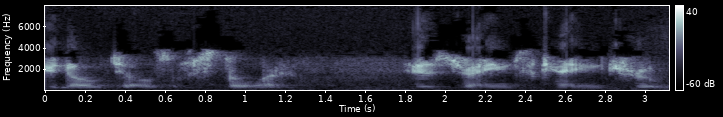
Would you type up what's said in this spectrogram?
You know Joseph's story. His dreams came true.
